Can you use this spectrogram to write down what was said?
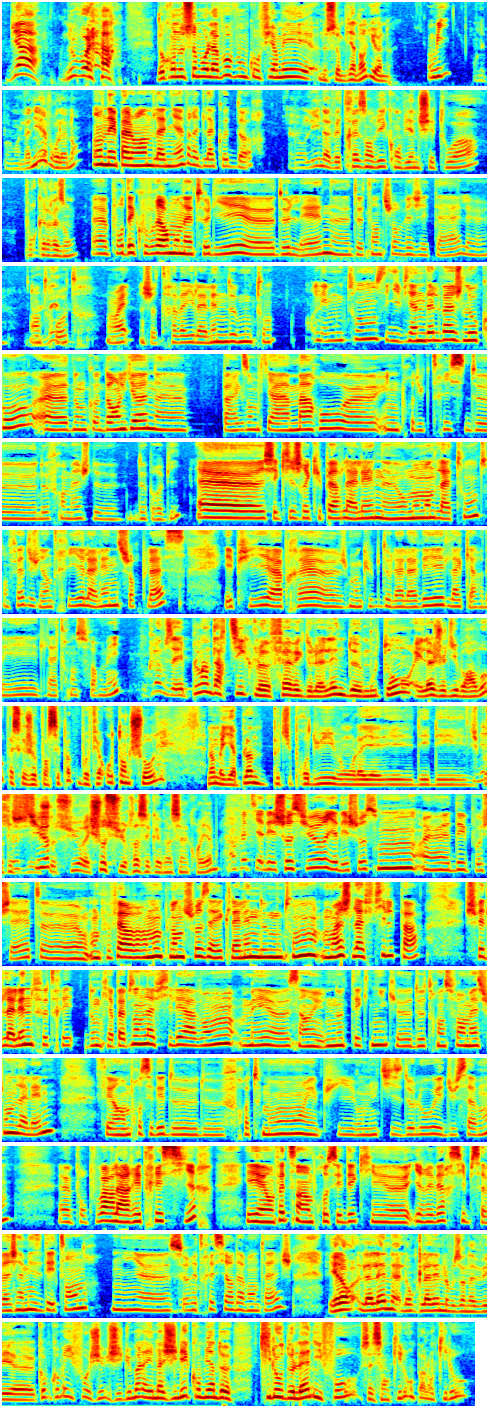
Bien, nous voilà. Donc on nous sommes au Lavaux, vous me confirmez Nous sommes bien dans Lyon. Oui, On n'est pas loin de la Nièvre là, non? On n'est pas loin de la Nièvre et de la Côte d'Or. Alors Lynn avait très envie qu'on vienne chez toi. Pour quelle raison? Euh, pour découvrir mon atelier euh, de laine, de teinture végétale, euh, De entre laine? autres. Ouais, je travaille la laine de mouton. Les moutons, ils viennent d'élevages locaux. euh, donc dans Lyon, euh, par exemple, il y a Marot, euh, une productrice de, de fromage de, de brebis, euh, chez qui je récupère la laine euh, au moment de la tonte. En fait, je viens trier la laine sur place. Et puis après, je m'occupe de la laver, de la carder, de la transformer. Donc là, vous avez plein d'articles faits avec de la laine de mouton. Et là, je dis bravo parce que je ne pensais pas qu'on pouvait faire autant de choses. Non, mais il y a plein de petits produits. Bon, là, il y a des, chaussures. chaussures et chaussures. Ça, c'est quand même assez incroyable. En fait, il y a des chaussures, il y a des chaussons, euh, des pochettes. on peut faire vraiment plein de choses avec la laine de mouton. Moi, je la file pas. Je fais de la laine feutrée. Donc, il n'y a pas besoin de la filer avant, mais euh, c'est un- une autre technique euh, de transformation de la laine. C'est un procédé de, de frottement et puis on utilise de l'eau et du savon euh, pour pouvoir la rétrécir. Et en fait, c'est un procédé qui est irréversible. Ça va jamais se détendre ni se rétrécir davantage. Et alors, la laine, donc la laine, vous en avez. com- combien il faut? J'ai du mal à imaginer combien de kilos de laine il faut? Ça, c'est en kilos, on parle en kilos?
